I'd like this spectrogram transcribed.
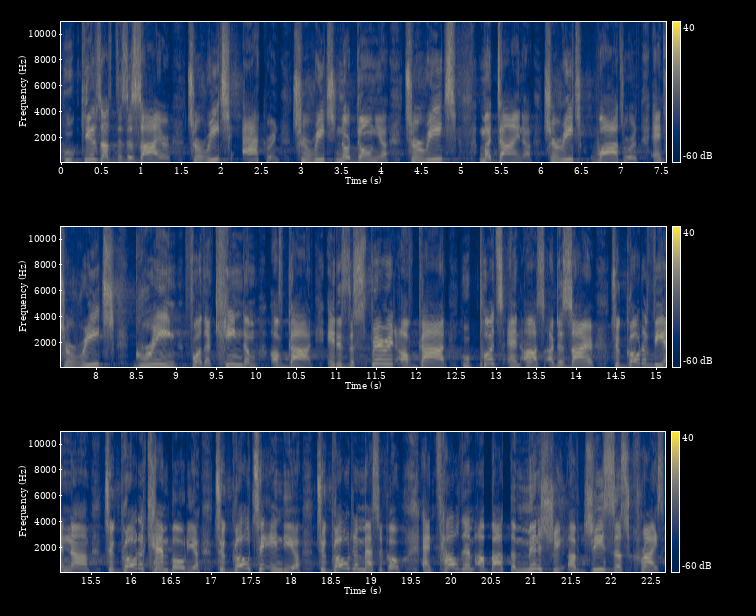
who gives us the desire to reach Akron, to reach Nordonia to reach Medina, to reach Wadsworth, and to reach Green for the kingdom of God. It is the Spirit of God who puts in us a desire to go to Vietnam, to go to Cambodia, to go to India, to go to Mexico, and tell them about the ministry of Jesus Christ.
